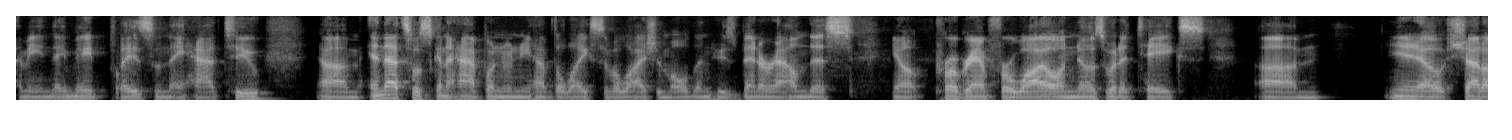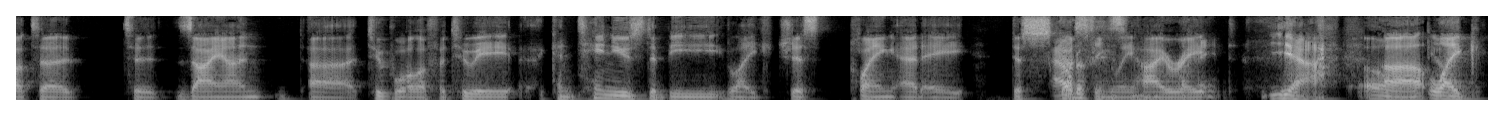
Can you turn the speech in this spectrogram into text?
I mean, they made plays when they had to, um, and that's what's going to happen when you have the likes of Elijah Molden, who's been around this you know program for a while and knows what it takes. Um, you know, shout out to to Zion uh, Tupuola Fetui continues to be like just playing at a disgustingly high rate. Yeah, Oh uh, like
